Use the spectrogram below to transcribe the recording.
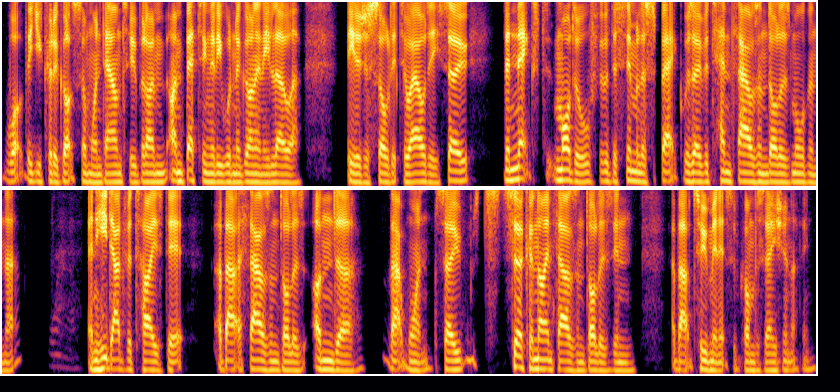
what that you could have got someone down to. But I'm I'm betting that he wouldn't have gone any lower. He'd have just sold it to Audi. So the next model for the similar spec was over ten thousand dollars more than that, and he'd advertised it about thousand dollars under that one. So circa nine thousand dollars in about two minutes of conversation. I think.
